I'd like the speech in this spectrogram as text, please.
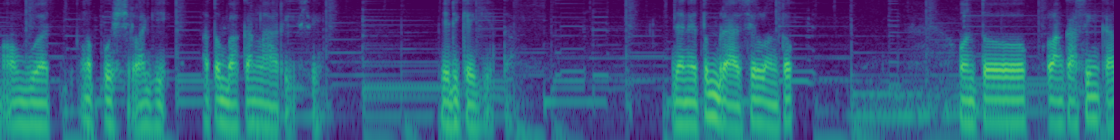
mau buat ngepush lagi, atau bahkan lari sih. Jadi kayak gitu dan itu berhasil untuk untuk langkah singkat.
